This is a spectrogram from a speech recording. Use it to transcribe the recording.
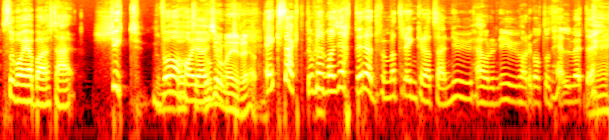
Så var jag bara så här, shit, vad då, har jag då gjort? blir man ju rädd. Exakt, då blir man jätterädd för man tänker att så här, nu, har det, nu har det gått åt helvete. Mm.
